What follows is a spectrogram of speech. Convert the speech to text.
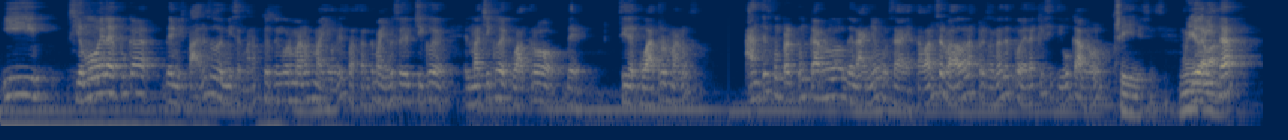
Y si yo me voy a la época de mis padres o de mis hermanos, que yo tengo hermanos mayores, bastante mayores, soy el chico de, el más chico de cuatro, de, sí, de cuatro hermanos. Antes comprarte un carro del año, o sea, estaba reservado a las personas de poder adquisitivo cabrón. Sí, sí, sí. Muy y elevado. ahorita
